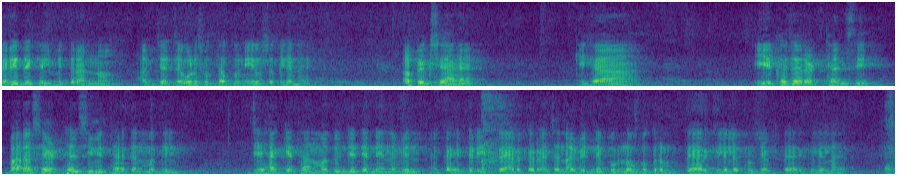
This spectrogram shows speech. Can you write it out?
तरी देखील मित्रांनो आमच्या जवळसुद्धा कोणी येऊ शकले नाहीत. अपेक्षा आहे की ह्या एक हजार अठ्ठ्याऐंशी बाराशे अठ्ठ्याऐंशी विद्यार्थ्यांमधील जे हॅकेथॉनमधून जे त्यांनी नवीन काहीतरी तयार करण्याचा नाविन्यपूर्ण उपक्रम तयार केलेला प्रोजेक्ट तयार केलेला आहे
